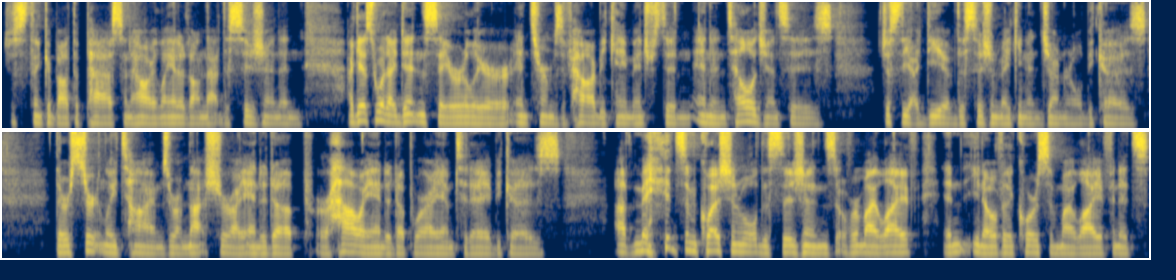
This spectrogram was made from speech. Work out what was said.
just think about the past and how I landed on that decision. And I guess what I didn't say earlier in terms of how I became interested in, in intelligence is just the idea of decision making in general, because there are certainly times where I'm not sure I ended up or how I ended up where I am today because I've made some questionable decisions over my life and, you know, over the course of my life. And it's,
